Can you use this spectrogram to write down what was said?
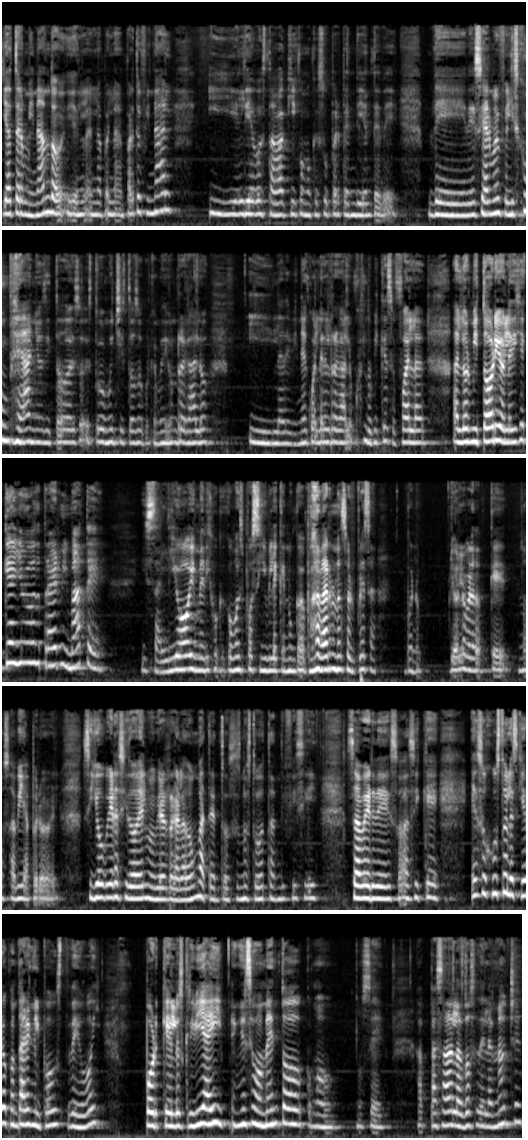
ya terminando y en, la, parte final y el Diego estaba aquí como que súper pendiente de, de desearme feliz cumpleaños y todo eso. Estuvo muy chistoso porque me dio un regalo y le adiviné cuál era el regalo cuando vi que se fue al, al dormitorio. Le dije, ¿qué? Yo me voy a traer mi mate. Y salió y me dijo que cómo es posible que nunca me pueda dar una sorpresa. Bueno, yo la verdad que no sabía, pero él, si yo hubiera sido él me hubiera regalado un mate, entonces no estuvo tan difícil saber de eso. Así que eso justo les quiero contar en el post de hoy, porque lo escribí ahí, en ese momento, como, no sé, pasadas las 12 de la noche,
